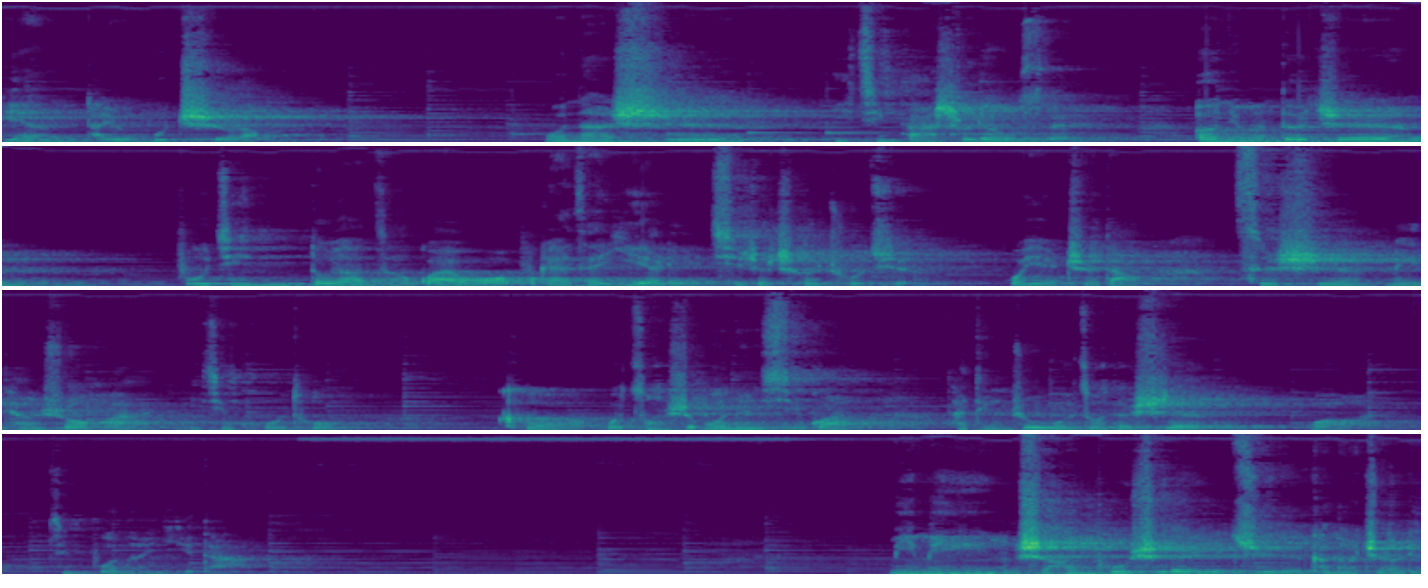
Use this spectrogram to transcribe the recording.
边，他又不吃了。我那时。已经八十六岁，儿女们得知，不禁都要责怪我不该在夜里骑着车出去。我也知道，此时美棠说话已经糊涂，可我总是不能习惯她叮嘱我做的事，我竟不能依答。明明是很朴实的语句，看到这里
